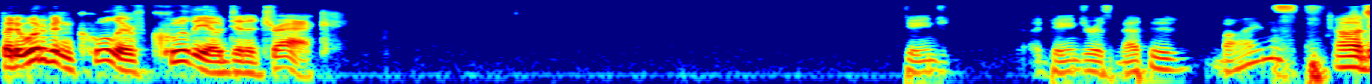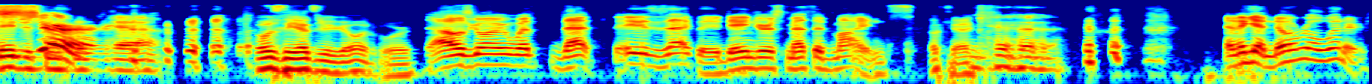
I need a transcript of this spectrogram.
but it would have been cooler if Coolio did a track. Danger, a dangerous method minds. Oh, Dangerous Sure. Method, Yeah. What was the answer you're going for? I was going with that exactly. Dangerous Method Minds. Okay. And again, no real winners.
